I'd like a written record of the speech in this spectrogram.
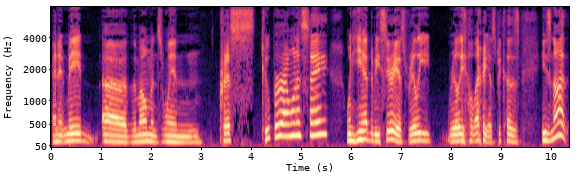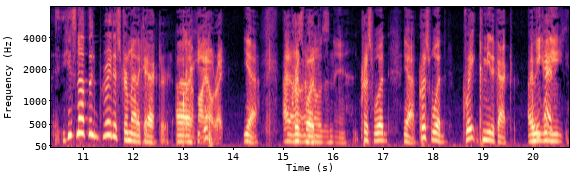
and it made uh, the moments when Chris Cooper, I want to say, when he had to be serious, really, really hilarious because he's not he's not the greatest dramatic actor. Uh, Working on he right? yeah, I don't, Chris I don't Wood. know his name. Chris Wood. Yeah, Chris Wood. Great comedic actor. I He had he,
